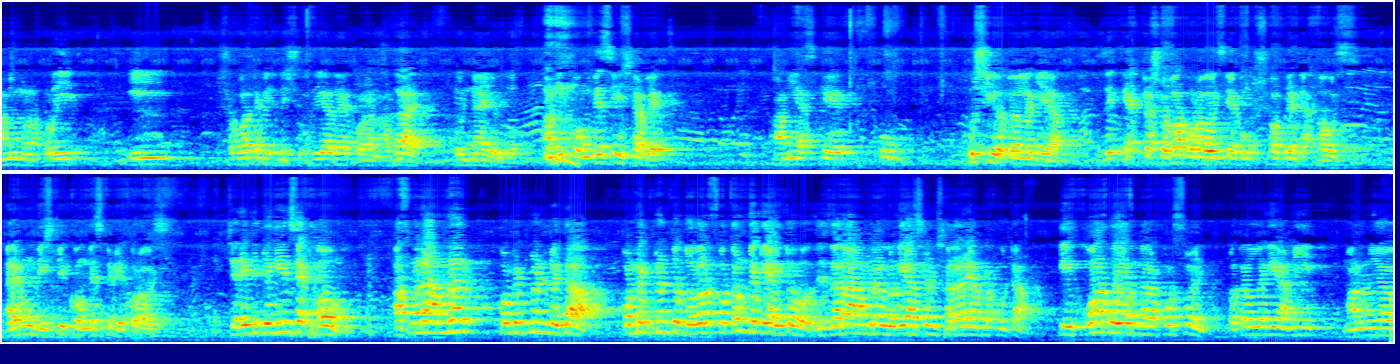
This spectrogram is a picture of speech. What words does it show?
আমি মনে করি এই সভা থেকে যদি সুক্রিয়া আদায় করা না যায়, অন্যায় হইব আমি কংগ্রেসী হিসাবে আমি আজকে খুব খুশি হতে লাগিয়া যে একটা সভা করা হয়েছে এবং সবে দেখা হয়েছে এবং ডিস্ট্রিক্ট কংগ্রেস থেকে করা হয়েছে। চ্যারিটি বিগিনস এট হোম আপনারা আমরা কমিটমেন্ট লইতা কমিটমেন্ট তো দলের প্রথম থেকে আইতো, যে যারা আমরা লগে আছেন, সারারে আমরা কইতাম এই কোয়া কই আপনারা করছেন? ওটার লাগি আমি মাননীয়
